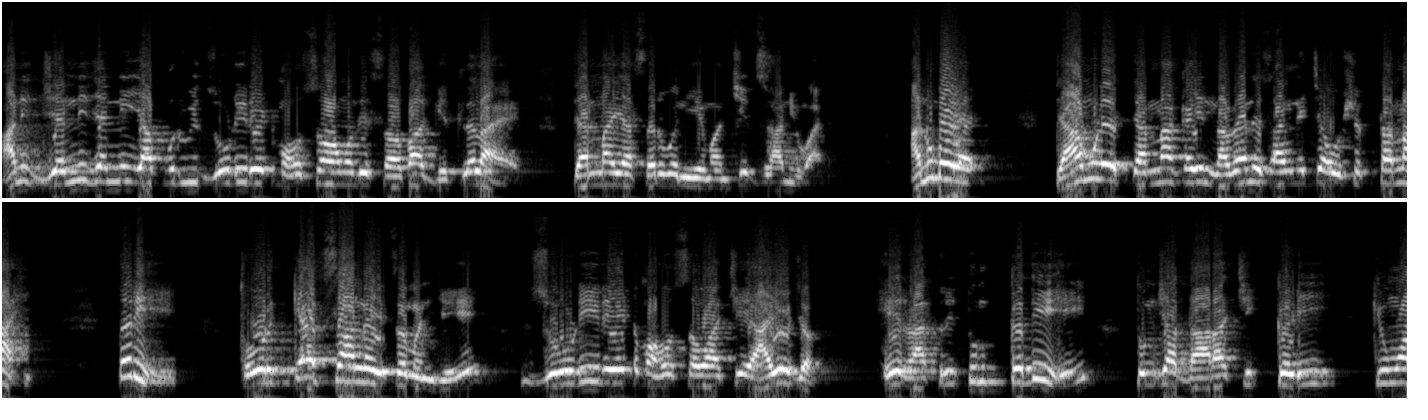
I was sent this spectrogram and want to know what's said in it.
आणि ज्यांनी ज्यांनी यापूर्वी जोडी रेट महोत्सवामध्ये सहभाग घेतलेला आहे त्यांना या सर्व नियमांची जाणीव आहे. अनुभव आहे. त्यामुळे त्यांना काही नव्याने सांगण्याची आवश्यकता नाही. तरीही थोडक्यात सांगायचं म्हणजे जोडी रेट महोत्सवाचे आयोजक हे रात्रीतून कधीही तुमच्या दाराची कडी किंवा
